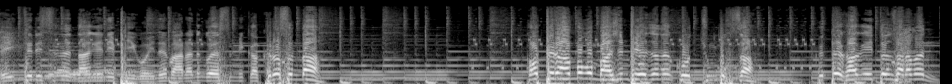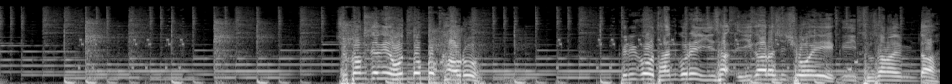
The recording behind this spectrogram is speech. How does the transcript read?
웨이트리스는 당연히 피고인을 말하는 거였습니까? 그렇습니다. 커피를 한 모금 마신 피해자는 곧 중독사. 그때 가게에 있던 사람은 주방장인 혼돈복 하우루 그리고 단골인 이사, 이가라시 쇼웨이 이 두 사람입니다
